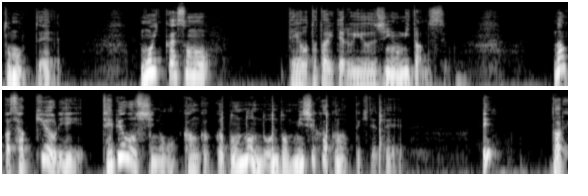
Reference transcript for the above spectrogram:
と思ってもう一回その手を叩いてる友人を見たんですよ。なんかさっきより手拍子の間隔がどんどんどんどん短くなってきててえ？誰？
